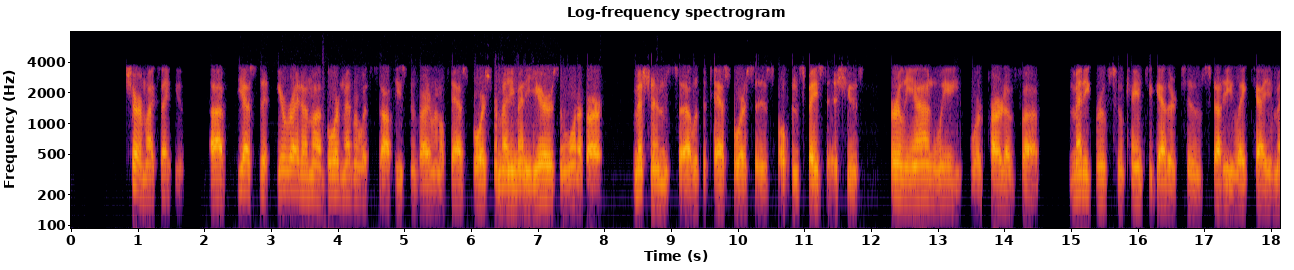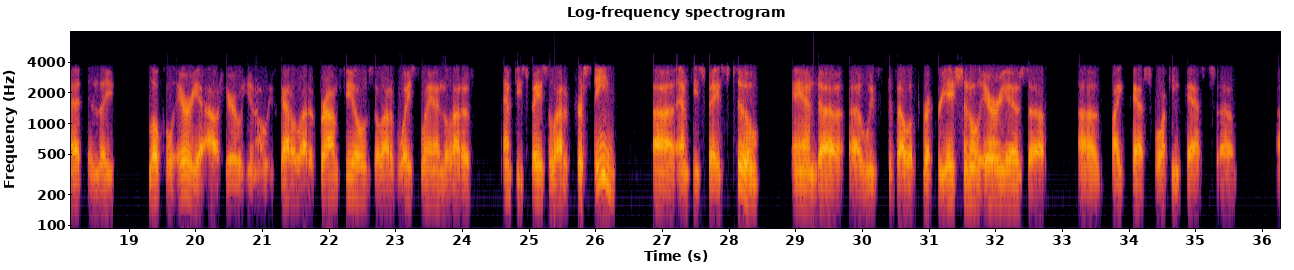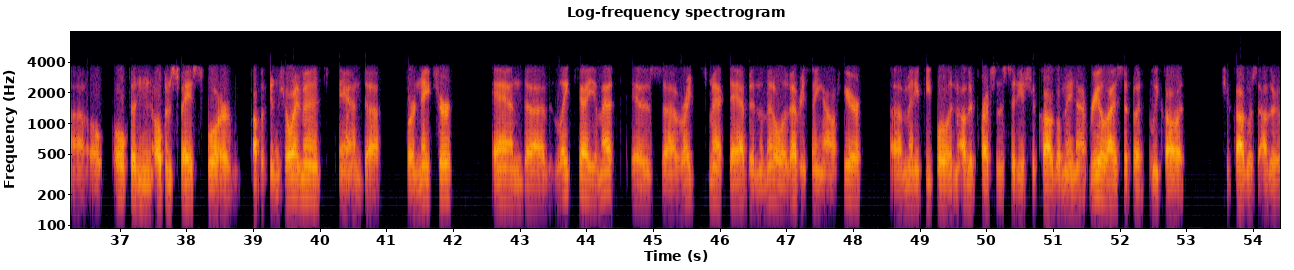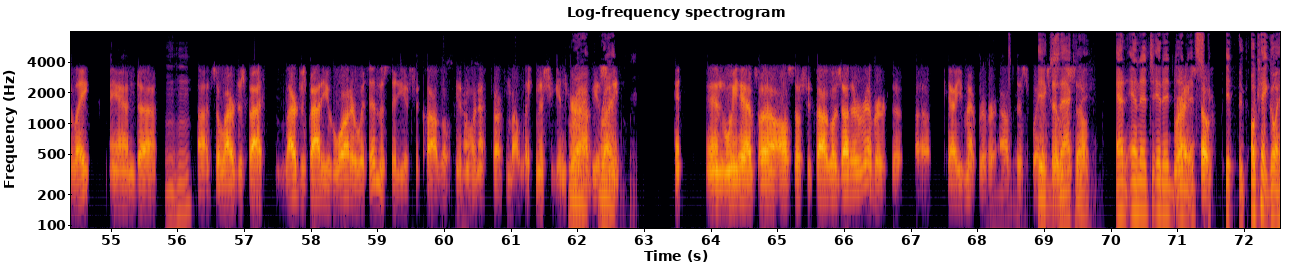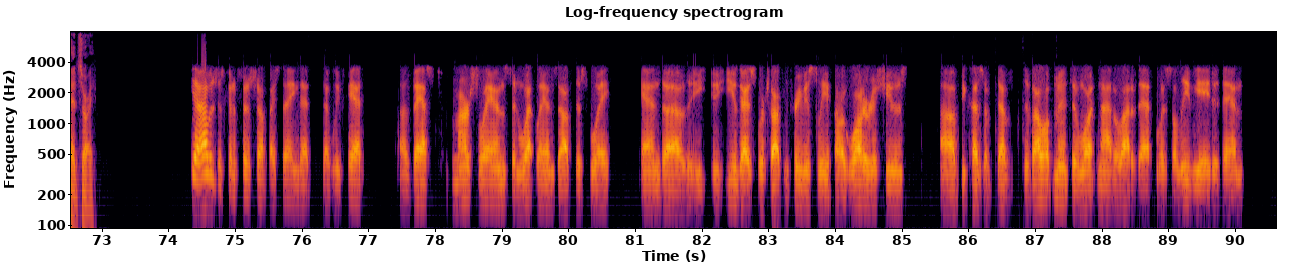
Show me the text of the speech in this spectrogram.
Sure, Mike. Thank you. Uh, yes, that you're right. I'm a board member with Southeast Environmental Task Force for many, many years, and one of our missions uh, with the task force is open space issues. Early on, we were part of uh, many groups who came together to study Lake Calumet and the local area out here. You know, we've got a lot of brownfields, a lot of wasteland, a lot of empty space, a lot of pristine uh, empty space too and uh, uh, we've developed recreational areas, uh, uh, bike paths, walking paths, uh, uh, open open space for public enjoyment and uh, for nature. And uh, Lake Calumet is uh, right smack dab in the middle of everything out here. Uh, many people in other parts of the city of Chicago may not realize it, but we call it Chicago's other lake, and uh, uh, it's the largest body largest body of water within the city of Chicago. You know, we're not talking about Lake Michigan here, Right, obviously. right. And, and we have uh, also Chicago's other river, the uh, Calumet River, out this way Exactly. too. So, And and it, it, it, Right, it's so- it, it- okay. Go ahead. Sorry. yeah, I was just going to finish up by saying that that we've had a vast marshlands and wetlands out this way, and uh, you guys were talking previously about water issues. Uh, because of de- development and whatnot, a lot of that was alleviated, and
